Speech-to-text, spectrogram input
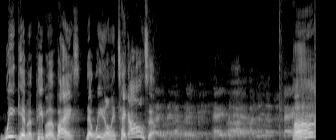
we giving people advice that we only take our own self. Huh?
